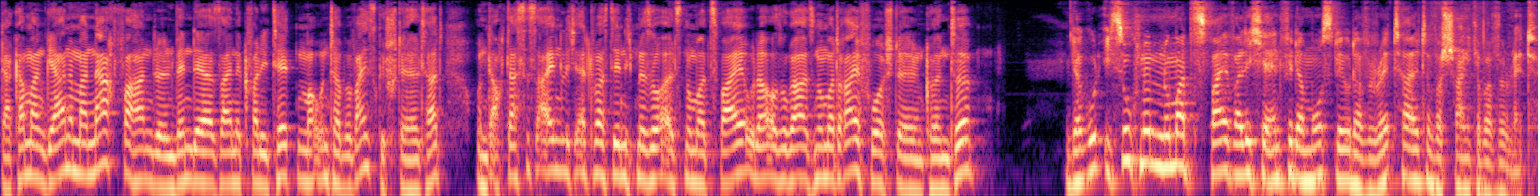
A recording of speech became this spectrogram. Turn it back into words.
Da kann man gerne mal nachverhandeln, wenn der seine Qualitäten mal unter Beweis gestellt hat. Und auch das ist eigentlich etwas, den ich mir so als Nummer zwei oder sogar als Nummer drei vorstellen könnte. Ja gut, ich suche nur Nummer zwei, weil ich ja entweder Mosley oder Verrett halte, wahrscheinlich aber Verrett.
